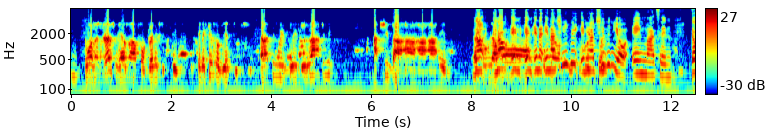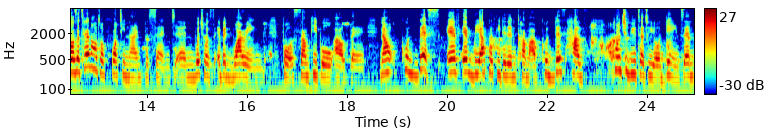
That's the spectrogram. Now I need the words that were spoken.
Hmm. It was a dress rehearsal for 2016 in the case of the NDC. And I think we, we, we largely achieved our, uh, our, uh, our uh, aim. Now, so now in, in, in, in achieving in achieving your aim, Martin, there was a turnout of 49%, and which was a bit worrying for some people out there. Now, could this, if, if the apathy didn't come up, could this have contributed to your gains? And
